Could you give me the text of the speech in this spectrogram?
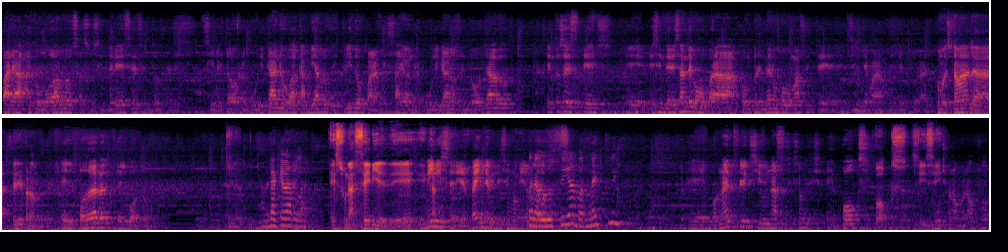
para acomodarlos a sus intereses. Entonces, si el Estado es republicano, va a cambiar los distritos para que salgan republicanos en todos lados. Entonces, es, eh, es interesante como para comprender un poco más este sistema electoral. ¿Cómo se llama la serie? Perdón. El poder del voto. Habrá que verla. Es una serie de... eh, Miniserie, 20-25 minutos. Producida por Netflix. Eh, por Netflix y una asociación que se llama Vox. Vox, sí, sí. Mucho no conozco.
